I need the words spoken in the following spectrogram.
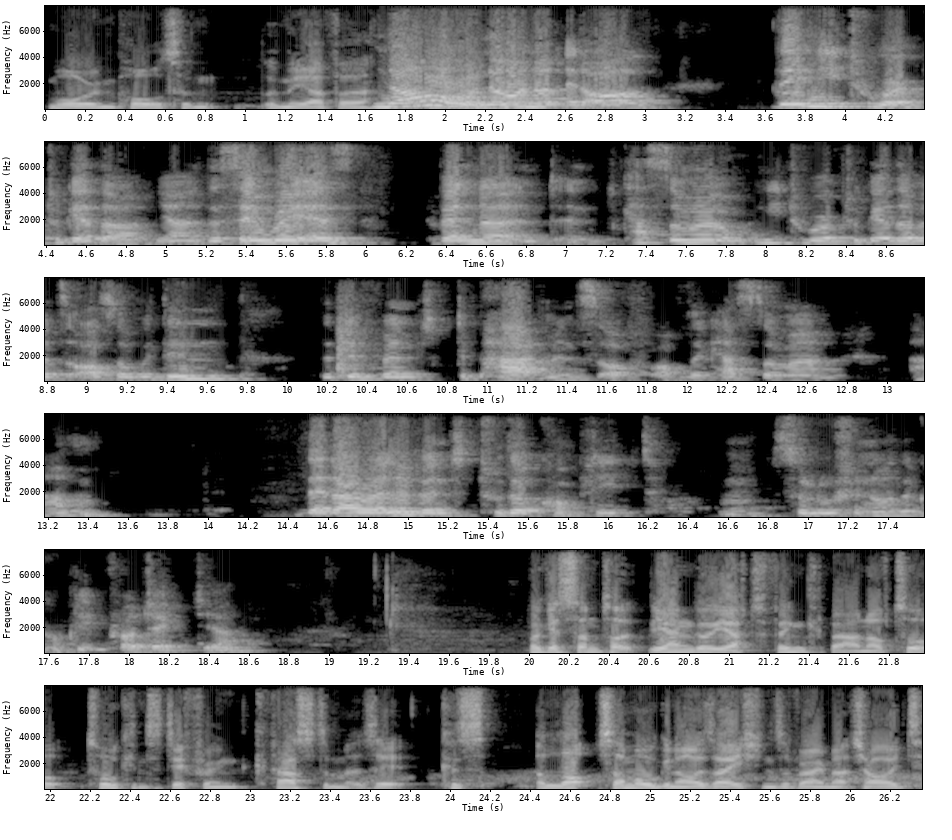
more important than the other. No no not at all they need to work together. Yeah, the same way as vendor and, and customer need to work together, but it's also within the different departments of, of the customer um, that are relevant to the complete um, solution or the complete project. Yeah. I guess sometimes the angle you have to think about, and I've talked talking to different customers, it because a lot some organisations are very much IT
